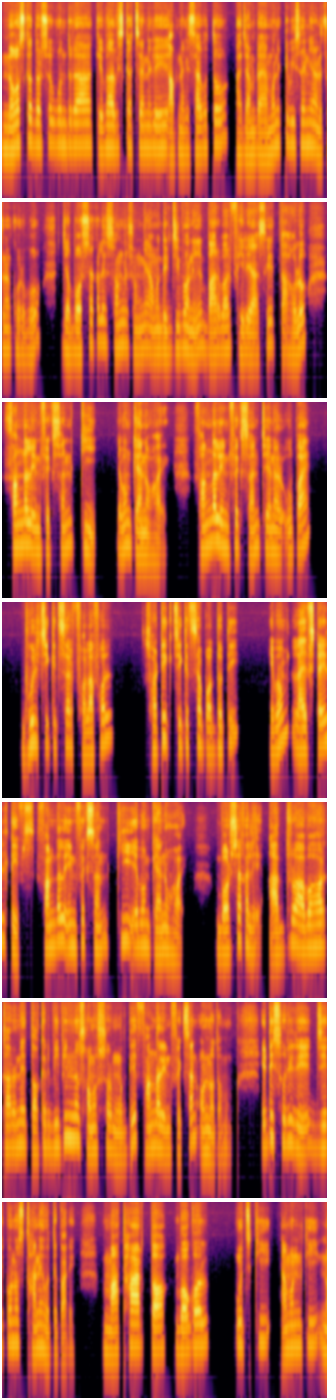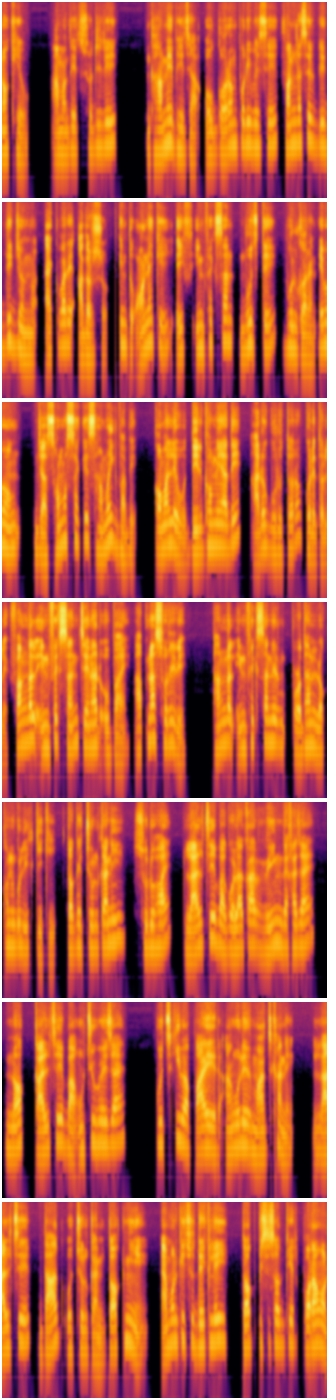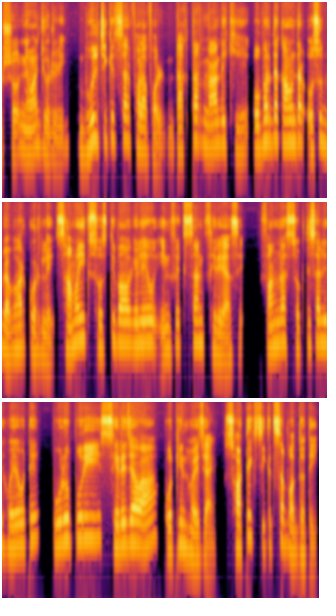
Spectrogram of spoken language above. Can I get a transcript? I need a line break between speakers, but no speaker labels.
নমস্কার দর্শক বন্ধুরা, কেভা আবিষ্কার চ্যানেলে আপনাকে স্বাগত। আজ আমরা এমন একটি বিষয় নিয়ে আলোচনা করব, যা বর্ষাকালের সঙ্গে সঙ্গে আমাদের জীবনে বারবার ফিরে আসে, তা হলো ফাঙ্গাল ইনফেকশন কি এবং কেন হয়? ফাঙ্গাল ইনফেকশন চেনার উপায়, ভুল চিকিৎসার ফলাফল, সঠিক চিকিৎসা পদ্ধতি এবং লাইফস্টাইল টিপস। ফাঙ্গাল ইনফেকশন কি এবং কেন হয়? বর্ষাকালে আর্দ্র আবহাওয়ার কারণে ত্বকের বিভিন্ন সমস্যার মধ্যে ফাঙ্গাল ইনফেকশন অন্যতম। এটি শরীরে যে কোনো স্থানে হতে পারে। মাথার ত্বক বগল, উচকি, এমনকি নখেও। আমাদের শরীরে ঘামে ভেজা ও গরম পরিবেশে ফাঙ্গাসের বৃদ্ধির জন্য একবারে আদর্শ। কিন্তু অনেকেই এই ইনফেকশন বুঝতে ভুল করেন এবং যা সমস্যাকে সাময়িকভাবে কমালেও দীর্ঘমেয়াদে আরও গুরুতর করে তোলে। ফাঙ্গাল ইনফেকশন চেনার উপায়, আপনার শরীরে ফাঙ্গাল ইনফেকশনের প্রধান লক্ষণগুলি কি কি? ত্বকে চুলকানি শুরু হয়, লালচে বা গোলাকার রিং দেখা যায়, নখ কালচে বা উঁচু হয়ে যায়, কুচকি বা পায়ের আঙুলের মাঝখানে লালচে দাগ ও চুলকানি। ত্বক নিয়ে এমন কিছু দেখলেই ত্বক বিশেষজ্ঞের পরামর্শ নেওয়া জরুরি। ভুল চিকিৎসার ফলাফল। ডাক্তার না দেখিয়ে ওভার দ্য কাউন্টার ওষুধ ব্যবহার করলে সাময়িক স্বস্তি পাওয়া গেলেও ইনফেকশন ফিরে আসে। ফাঙ্গাস শক্তিশালী হয়ে ওঠে, পুরোপুরি সেরে যাওয়া কঠিন হয়ে যায়। সঠিক চিকিৎসা পদ্ধতি।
